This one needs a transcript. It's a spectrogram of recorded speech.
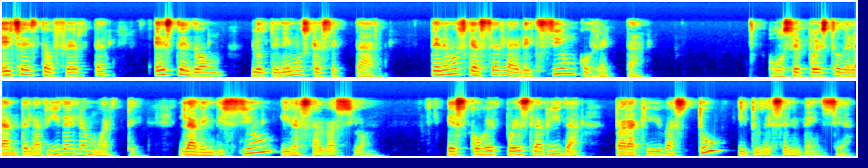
Hecha esta oferta, este don lo tenemos que aceptar. Tenemos que hacer la elección correcta. Os he puesto delante la vida y la muerte, la bendición y la salvación. Escoge pues la vida para que vivas tú y tu descendencia.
